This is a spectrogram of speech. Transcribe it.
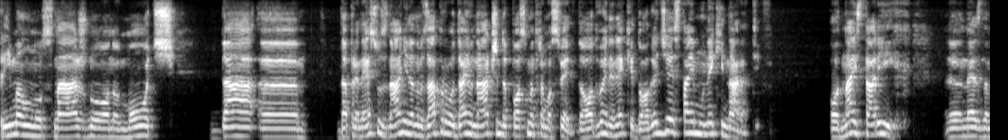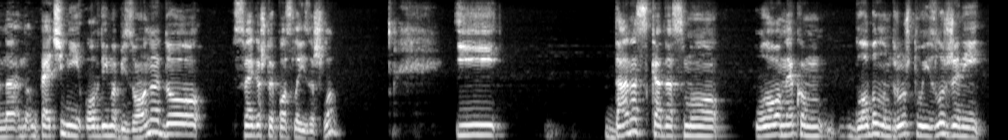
primalnu, snažnu ono, moć da e, da prenesu znanje, da nam zapravo daju način da posmatramo svet, da odvojene neke događaje stavimo u neki narativ. Od najstarijih, e, ne znam, na, u pećini ovde ima bizona do svega što je posle izašlo. I danas kada smo u ovom nekom globalnom društvu izloženi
